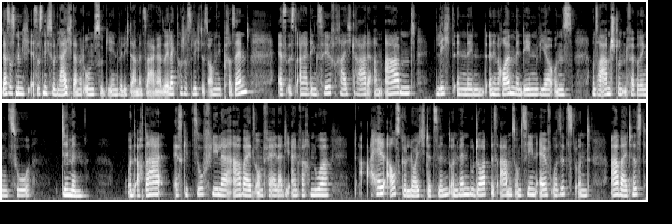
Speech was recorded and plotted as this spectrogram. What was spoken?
das ist nämlich, es ist nicht so leicht, damit umzugehen, will ich damit sagen. Also elektrisches Licht ist omnipräsent. Es ist allerdings hilfreich, gerade am Abend Licht in den, in den Räumen, in denen wir uns unsere Abendstunden verbringen, zu dimmen. Und auch da, es gibt so viele Arbeitsumfelder, die einfach nur hell ausgeleuchtet sind. Und wenn du dort bis abends um 10, 11 Uhr sitzt und arbeitest,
